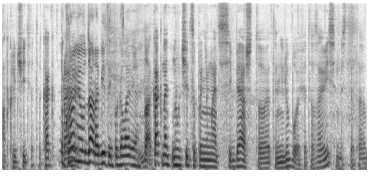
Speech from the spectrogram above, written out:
отключить это? Как Ну, Кроме удара битой по голове. Да, как на- научиться понимать себя, что это не любовь, это зависимость, это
